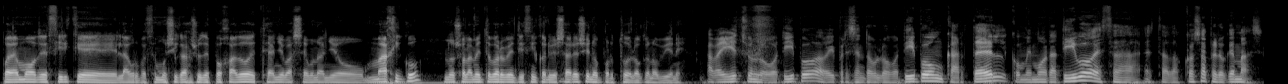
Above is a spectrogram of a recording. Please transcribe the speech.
podemos decir que la agrupación Música Jesús Despojado este año va a ser un año mágico, no solamente por el 25 aniversario, sino por todo lo que nos viene. Habéis hecho un logotipo, habéis presentado un logotipo, un cartel conmemorativo, estas, estas dos cosas, pero ¿qué más?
